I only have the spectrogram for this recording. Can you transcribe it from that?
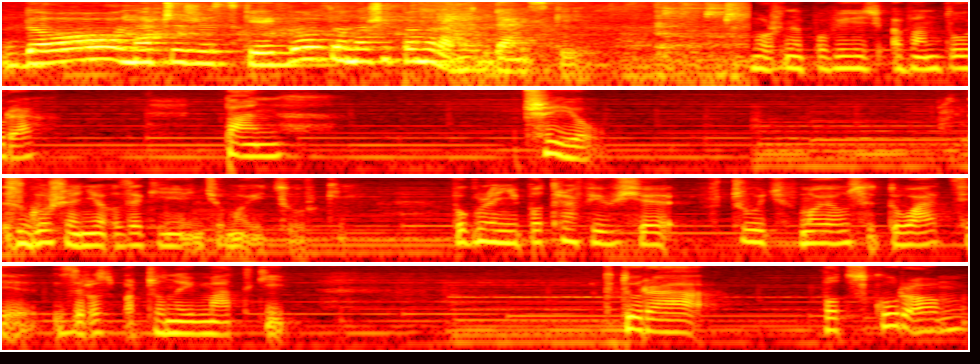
do Naczyżewskiego, do naszej panoramy gdańskiej. Można powiedzieć awanturach. Pan przyjął zgłoszenie o zaginięciu mojej córki. W ogóle nie potrafił się wczuć w moją sytuację zrozpaczonej matki, która pod skórą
